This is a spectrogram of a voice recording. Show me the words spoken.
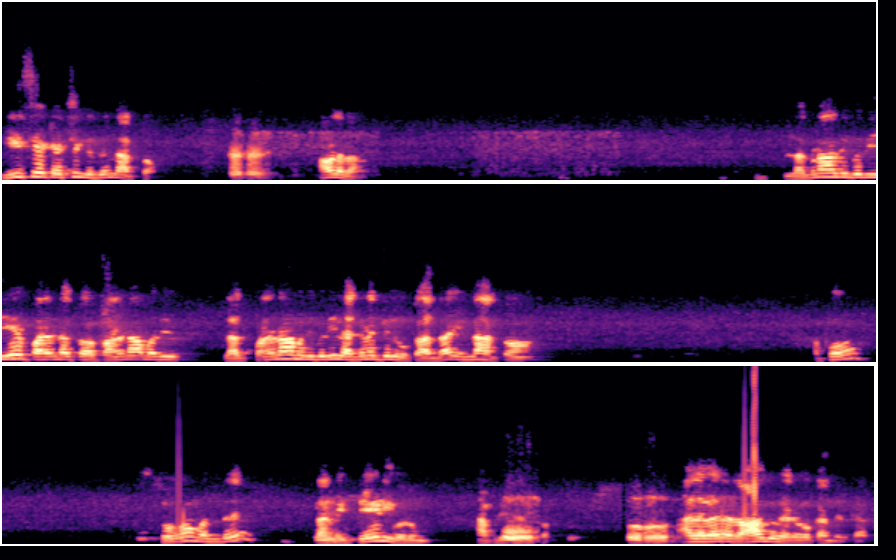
ஈஸியா கிடைச்சுங்குதுன்னு அர்த்தம் ஆஹா. அவ்வளவுதான் லக்னாதிபதியே பன்னெண்ட பன்னெண்டாம் அதி லக்- பன்னெண்டாம் அதிபதி லக்னத்தில் உட்கார்ந்தா என்ன அர்த்தம் அப்போ சுகம் வந்து தன்னை தேடி வரும் அப்படின்னு. அர்த்தம். அதுல வேற ராகு வேற உட்கார்ந்துருக்காரு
